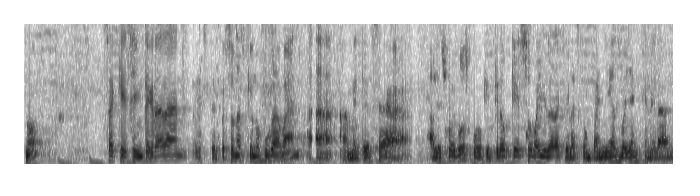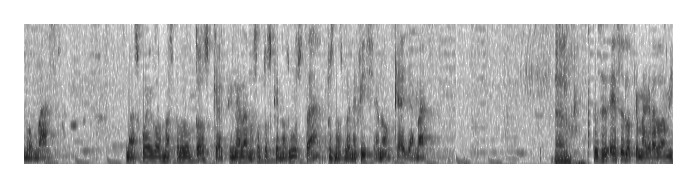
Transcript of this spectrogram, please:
¿no? O sea, que se integraran este, personas que no jugaban a meterse a, a los juegos, porque creo que eso va a ayudar a que las compañías vayan generando más, más juegos, más productos, que al final a nosotros que nos gusta, pues nos beneficia, ¿no? Que haya más. Claro. Entonces, eso es lo que me agradó a mí.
